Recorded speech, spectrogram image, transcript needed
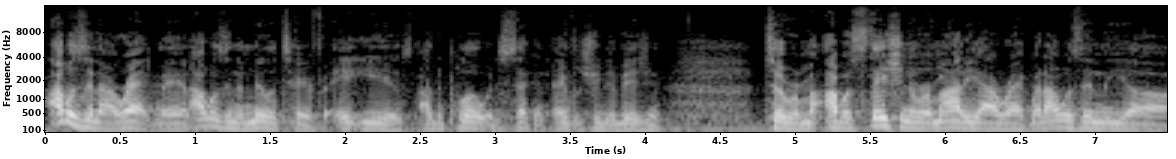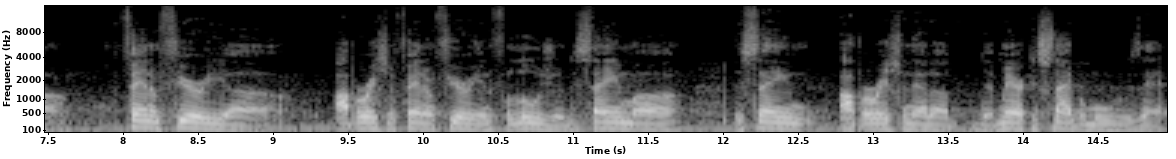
I was in Iraq, man. I was in the military for eight years. I deployed with the Second Infantry Division to. I was stationed in Ramadi, Iraq, but I was in the uh, Phantom Fury uh, Operation Phantom Fury in Fallujah, the same uh, the same operation that uh, the American Sniper movie was at.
